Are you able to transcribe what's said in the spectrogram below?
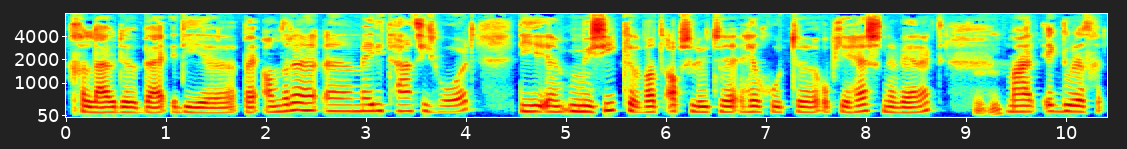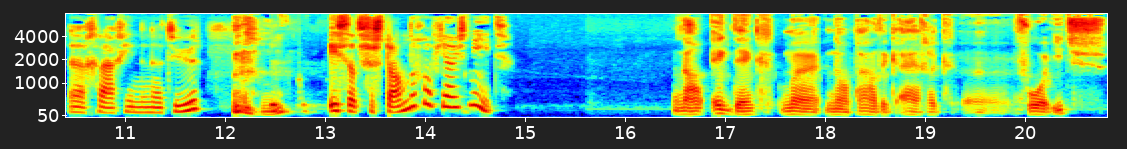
geluiden bij, die je bij andere eh, meditaties hoort. Die eh, muziek, wat absoluut eh, heel goed eh, op je hersenen werkt. Mhm. Maar ik doe dat eh, graag in de natuur. Mhm. Is dat verstandig of juist niet? Nou, ik denk, maar nou praat ik eigenlijk eh, voor iets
